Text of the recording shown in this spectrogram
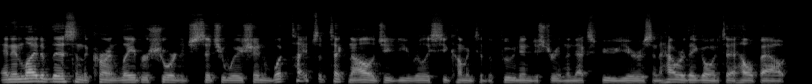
And in light of this and the current labor shortage situation, what types of technology do you really see coming to the food industry in the next few years, and how are they going to help out,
